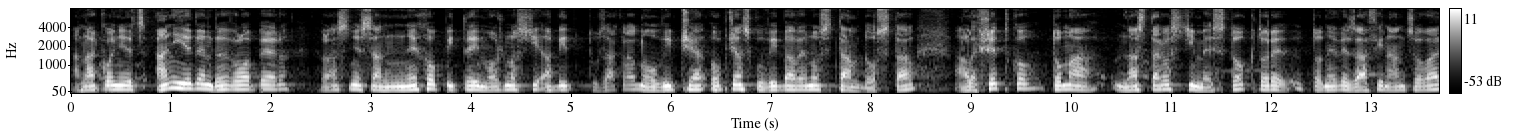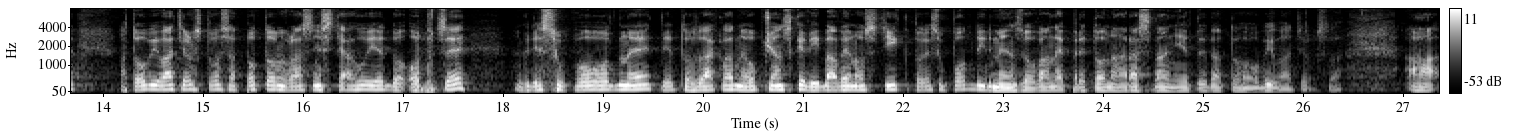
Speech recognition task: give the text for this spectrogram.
a nakoniec ani jeden developer vlastne sa nechopí tej možnosti, aby tú základnú občianskú vybavenosť tam dostal, ale všetko to má na starosti mesto, ktoré to nevie zafinancovať a to obyvateľstvo sa potom vlastne stiahuje do obce, kde sú pôvodné tieto základné občianské vybavenosti, ktoré sú poddimenzované pre to narastanie teda toho obyvateľstva. A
